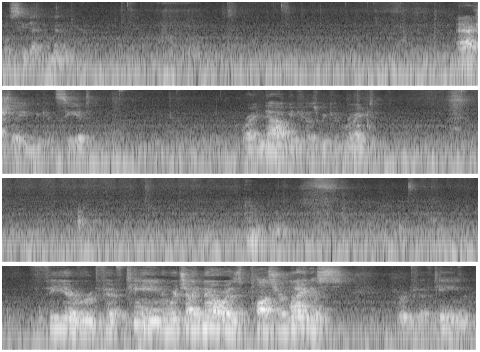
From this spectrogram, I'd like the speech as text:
We'll see that in a minute. Actually, we can see it right now because we could write phi of root 15, which I know is plus or minus root 15,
